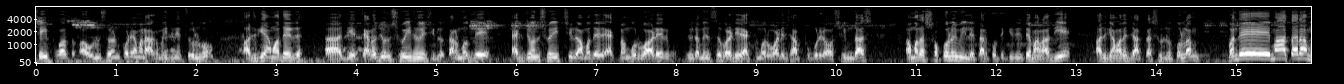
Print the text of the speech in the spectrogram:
সেই পথ অনুসরণ করে আমরা আগামী দিনে চলব। আজকে আমাদের যে তেরো জন শহীদ হয়েছিল, তার মধ্যে একজন শহীদ ছিল আমাদের এক নম্বর ওয়ার্ডের মিউনিসিপ্যালিটির এক নম্বর ওয়ার্ডে ঝাপপুকুরের অসীম দাস। আমরা সকলে মিলে তার প্রতিকৃতিতে মালা দিয়ে আজকে আমাদের যাত্রা শুরু করলাম। বন্দে মাতারম।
